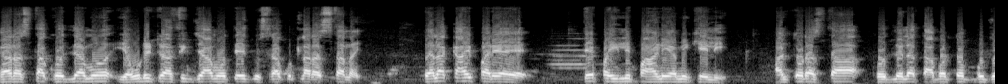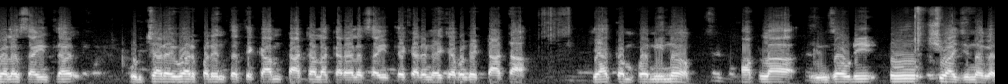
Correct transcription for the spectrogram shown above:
ह्या रस्ता खोदल्यामुळं एवढी ट्रॅफिक जाम होते दुसरा कुठला रस्ता नाही. त्याला काय पर्याय आहे? ते पहिली पाहणी आम्ही केली. आणि तो रस्ता खोदलेला ताबडतोब बुजवायला सांगितलं. पुढच्या रविवारपर्यंत ते काम टाटाला करायला सांगितलंय कारण ह्याच्यामध्ये टाटा या कंपनीनं आपला हिंजवडी टू शिवाजीनगर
